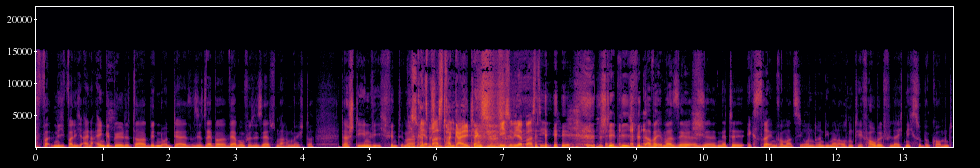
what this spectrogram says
nicht, weil ich ein Eingebildeter bin und der selber Werbung für sich selbst machen möchte. Da stehen, wie ich finde, immer. Nicht so wie der Basti. Geil Nicht so wie der Basti. da steht, wie ich finde, aber immer sehr, sehr nette Extra-Informationen drin, die man aus dem TV-Bild vielleicht nicht so bekommt.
